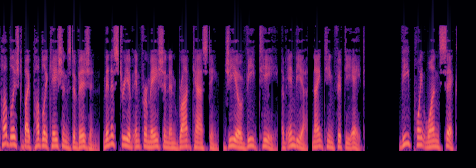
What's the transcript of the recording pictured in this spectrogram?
Published by Publications Division, Ministry of Information and Broadcasting, GOVT, of India, 1958. v.16,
